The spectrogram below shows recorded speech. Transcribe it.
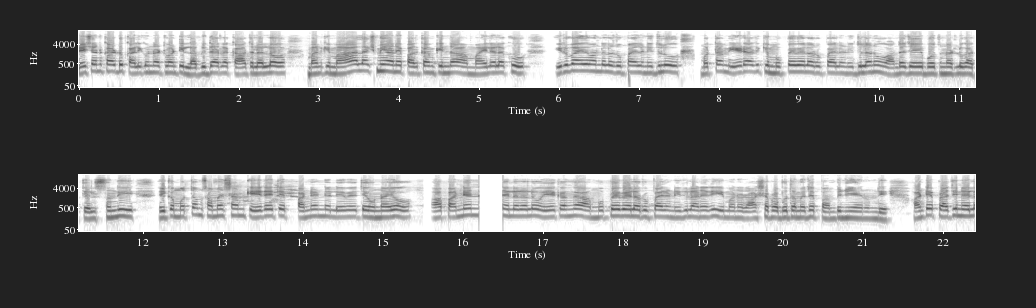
రేషన్ కార్డు కలిగి ఉన్నటువంటి లబ్ధిదారుల ఖాతాలలో మనకి మహాలక్ష్మి అనే పథకం కింద మహిళలకు ఇరవై ఐదు వందల రూపాయల నిధులు మొత్తం ఏడాదికి ముప్పై వేల రూపాయల నిధులను అందజేయబోతున్నట్లుగా తెలుస్తుంది. ఇక మొత్తం సంవత్సరానికి ఏదైతే పన్నెండు నెలలు ఏవైతే ఉన్నాయో ఆ పన్నెండు నెలలలో ఏకంగా ముప్పై వేల రూపాయల నిధులు అనేది మన రాష్ట్ర ప్రభుత్వం అయితే పంపిణీ చేయనుంది. అంటే ప్రతి నెల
